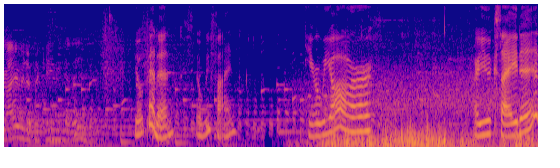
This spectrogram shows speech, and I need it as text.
drive it if I can't get in? You'll get in. You'll be fine. Here we are. Are you excited?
